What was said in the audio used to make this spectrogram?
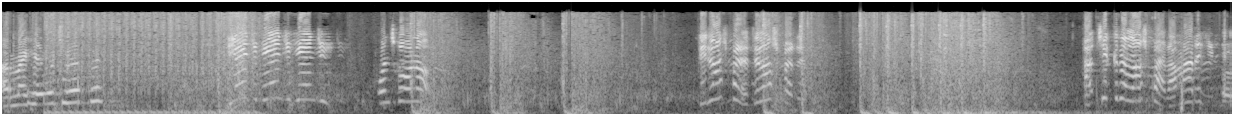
I'm right here with you, Hector. Behind you, behind you, behind you. One's going up. They launch pad it, they launch pad it. I'm taking the launch pad, I'm out of here, bro.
